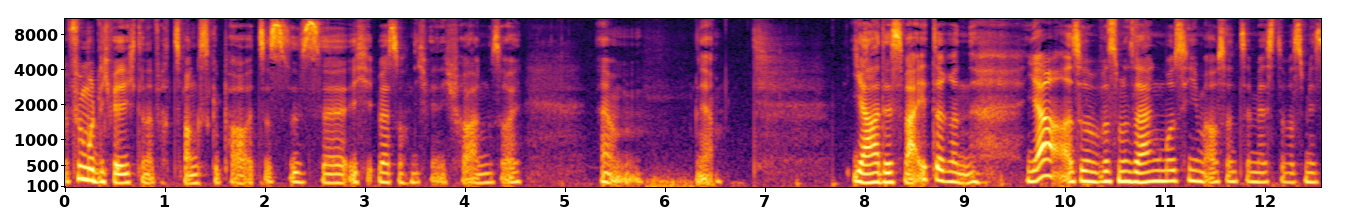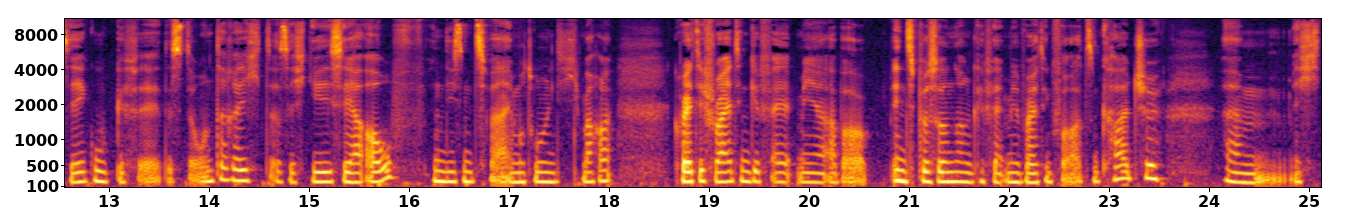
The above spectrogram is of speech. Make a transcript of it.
vermutlich werde ich dann einfach zwangsgepaart. Das ist, äh, ich weiß noch nicht, wen ich fragen soll. Ähm, ja. Ja, des Weiteren ja, also was man sagen muss hier im Auslandssemester, was mir sehr gut gefällt, ist der Unterricht. Also ich gehe sehr auf in diesen zwei Modulen, die ich mache. Creative Writing gefällt mir, aber insbesondere gefällt mir Writing for Arts and Culture. Ähm, ich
